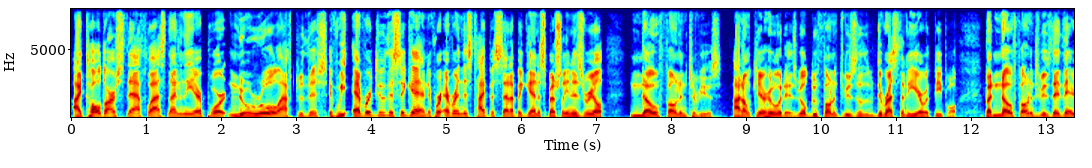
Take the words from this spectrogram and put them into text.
I told our staff last night in the airport, new rule after this, if we ever do this again, if we're ever in this type of setup again, especially in Israel, no phone interviews. I don't care who it is. We'll do phone interviews the rest of the year with people, but no phone interviews. They, they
